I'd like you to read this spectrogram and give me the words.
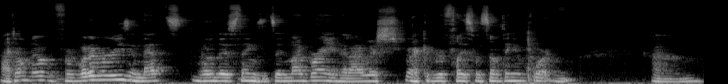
I don't know. For whatever reason, that's one of those things that's in my brain that I wish I could replace with something important. Um,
